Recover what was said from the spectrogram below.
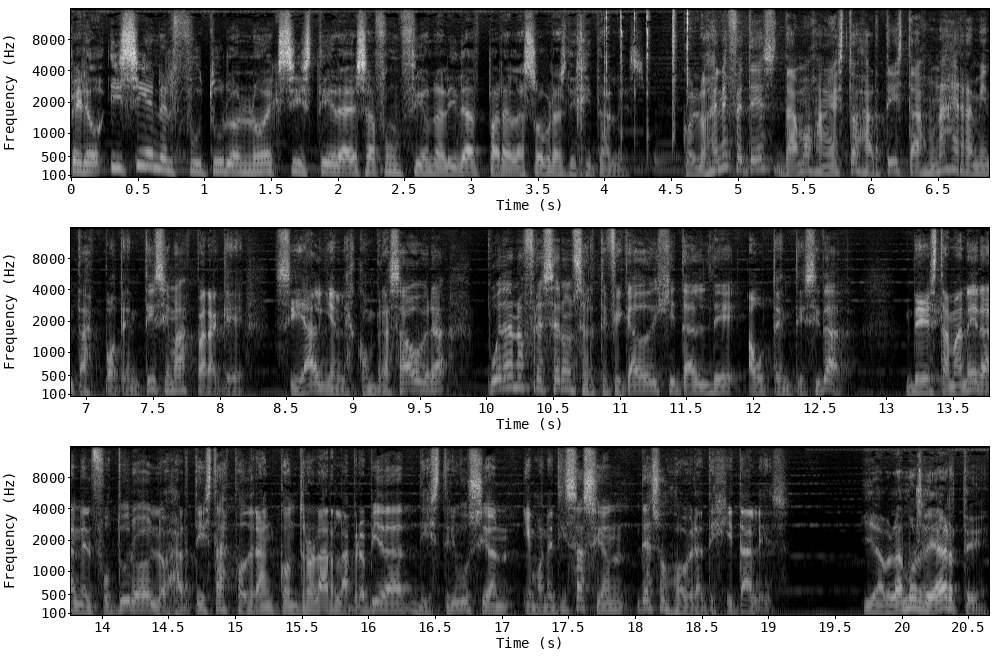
Pero ¿y si en el futuro no existiera esa funcionalidad para las obras digitales? Con los NFTs damos a estos artistas unas herramientas potentísimas para que, si alguien les compra esa obra, puedan ofrecer un certificado digital de autenticidad. De esta manera, en el futuro, los artistas podrán controlar la propiedad, distribución y monetización de sus obras digitales. Y hablamos de arte.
